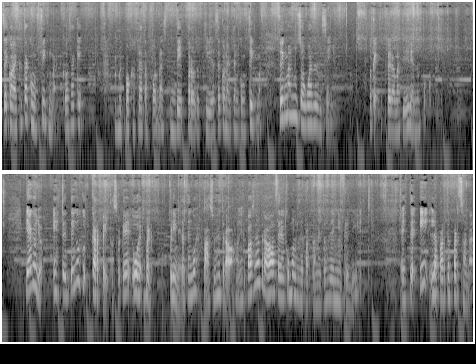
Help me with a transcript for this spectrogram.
Se conecta hasta con Figma, cosa que muy pocas plataformas de productividad se conectan con Figma. Figma es un software de diseño. Ok, pero me estoy desviando un poco. ¿Qué hago yo? Este, tengo carpetas, ¿ok? bueno, primero tengo espacios de trabajo. En espacios de trabajo serían como los departamentos de mi emprendimiento. Este, y la parte personal.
